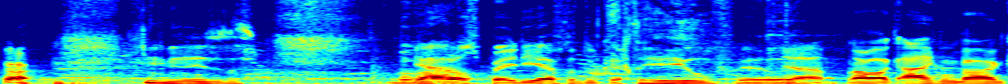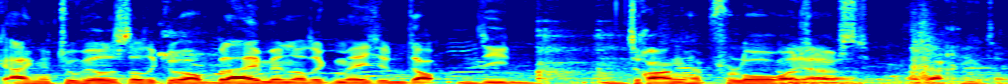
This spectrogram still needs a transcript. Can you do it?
Ja. Jezus. Bewaren Ja. als pdf, dat doe ik echt heel veel. Ja, nou wat ik eigenlijk, waar ik eigenlijk naartoe wil is dat ik wel blij ben dat ik een beetje dat, die drang heb verloren Oh, zo. juist. Oh, daar ging het om.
